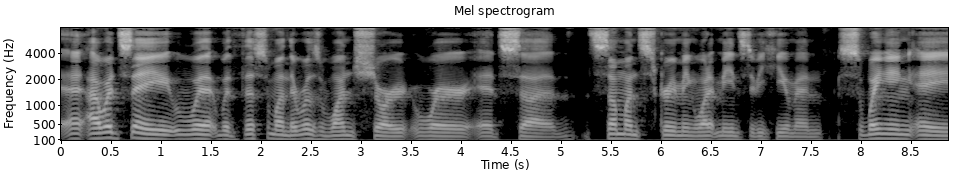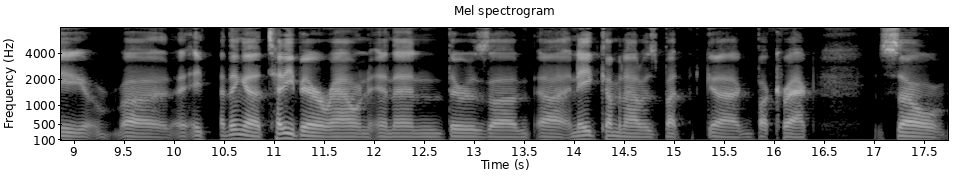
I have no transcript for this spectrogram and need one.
uh, I would say with with this one, there was one short where it's uh, someone screaming what it means to be human, swinging a, uh, a I think a teddy bear around, and then there's uh, uh, an egg coming out of his butt butt crack. So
